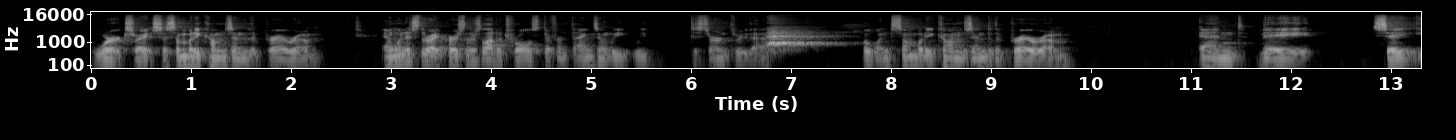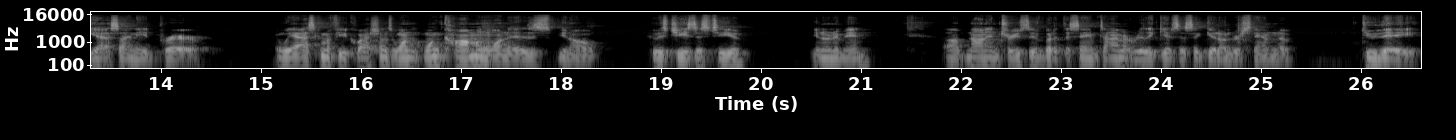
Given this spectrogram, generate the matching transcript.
works, right? So somebody comes into the prayer room, and when it's the right person, there's a lot of trolls, different things, and we we discern through that. But when somebody comes into the prayer room and they say, "Yes, I need prayer," and we ask them a few questions. One one common one is, you know, who is Jesus to you? You know what I mean? uh, non-intrusive, but at the same time, it really gives us a good understanding of do they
